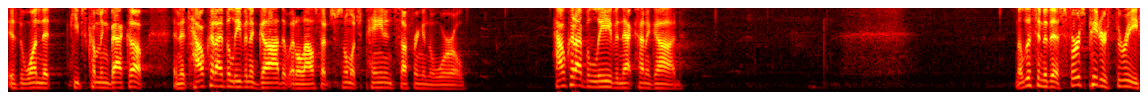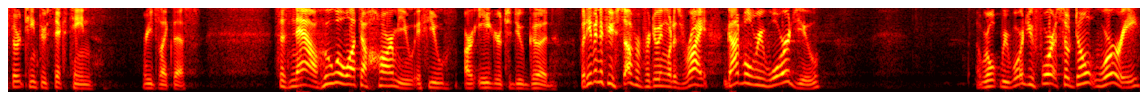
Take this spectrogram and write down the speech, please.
is the one that keeps coming back up. And it's how could I believe in a God that would allow such, so much pain and suffering in the world? How could I believe in that kind of God? Now listen to this. 1 Peter 3, 13 through 16 reads like this says, Now, who will want to harm you if you are eager to do good? But even if you suffer for doing what is right, God will reward you, will reward you for it. So don't worry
